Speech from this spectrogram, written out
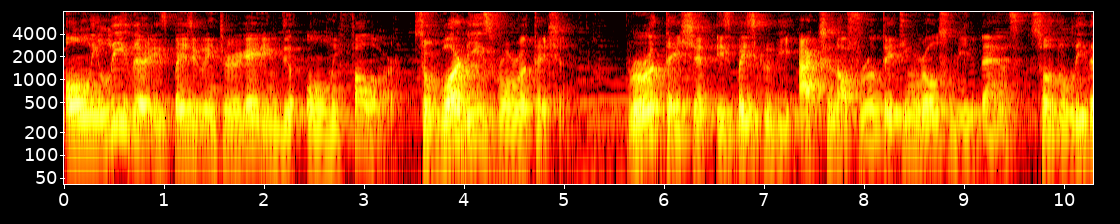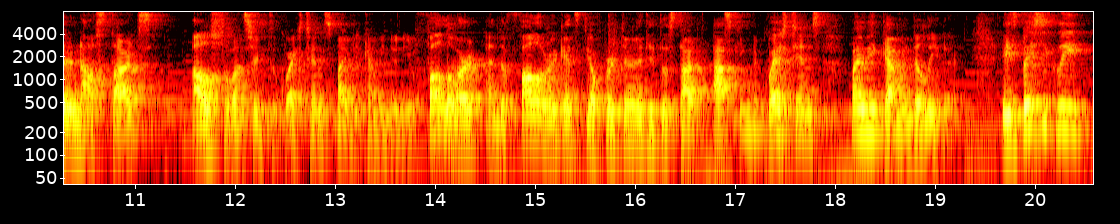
only leader is basically interrogating the only follower. So what is role rotation? Role rotation is basically the action of rotating roles mid-dance, so the leader now starts also answering to questions by becoming the new follower and the follower gets the opportunity to start asking the questions by becoming the leader. It's basically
